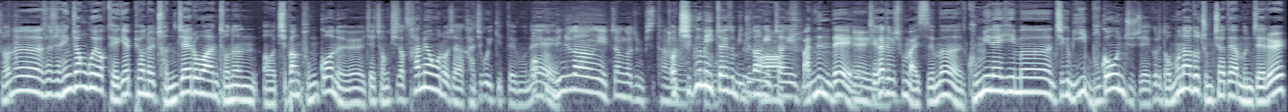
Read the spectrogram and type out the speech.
저는 사실 행정구역 대개편을 전제로 한 저는 어, 지방 분권을 제 정치적 사명으로 제가 가지고 있기 때문에 어, 민주당의 입장과 좀 비슷한 어, 지금의 입장에서 민주당의 아. 입장이 맞는데 예, 예. 제가 드리고 싶은 말씀은 국민의힘은 지금 이 무거운 주제 그리고 너무나도 중차대한 문제를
